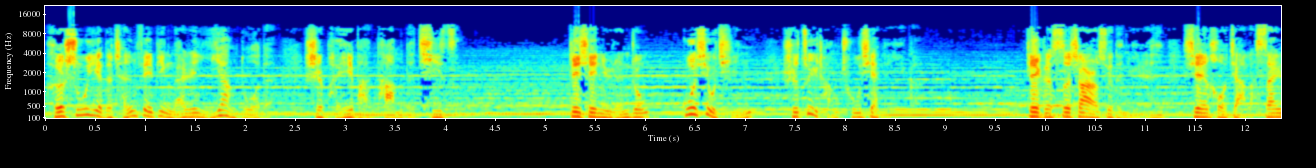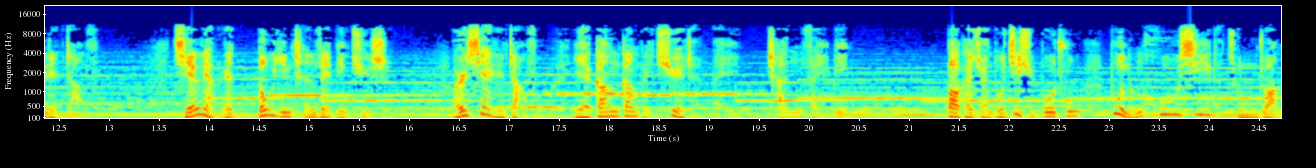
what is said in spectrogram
和输液的尘肺病男人一样多的是陪伴他们的妻子。这些女人中，郭秀琴是最常出现的。这个四十二岁的女人先后嫁了三任丈夫，前两任都因尘肺病去世，而现任丈夫也刚刚被确诊为尘肺病。报刊选读继续播出：不能呼吸的村庄。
